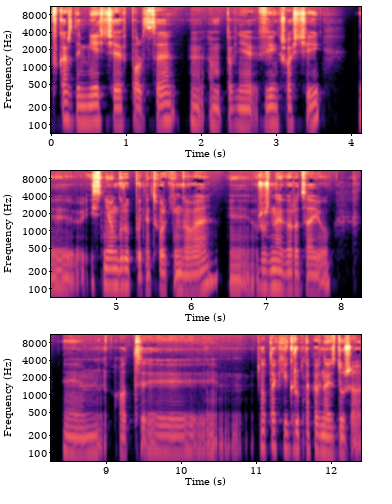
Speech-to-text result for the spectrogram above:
w każdym mieście w Polsce, a pewnie w większości, istnieją grupy networkingowe różnego rodzaju. Od no, takich grup na pewno jest dużo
